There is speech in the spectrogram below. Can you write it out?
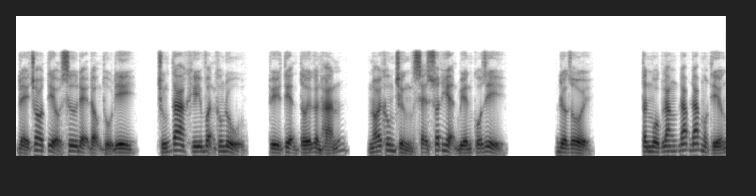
để cho tiểu sư đệ động thủ đi, chúng ta khí vận không đủ, tùy tiện tới gần hắn, nói không chừng sẽ xuất hiện biến cố gì. Được rồi. Tần mục lăng đáp đáp một tiếng,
